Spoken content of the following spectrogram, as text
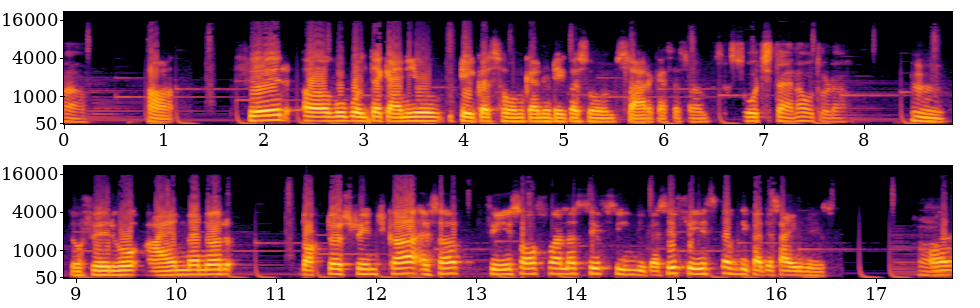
हाँ। हाँ फिर वो बोलता है can you take us home can you take us home star कैसा सब सोचता है ना वो थोड़ा। हम्म तो फिर वो आयरन मैन और डॉक्टर स्ट्रेंज का ऐसा फेस ऑफ़ वाला सिर्फ़ सीन दिखा सिर्फ़ फेस तक दिखाते साइड वेज हाँ। और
